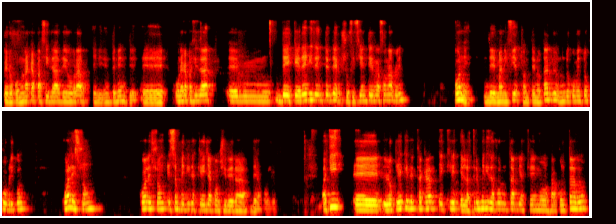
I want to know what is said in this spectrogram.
pero con una capacidad de obrar, evidentemente, eh, una capacidad em, de querer y de entender suficiente y razonable, pone de manifiesto ante notario en un documento público cuáles son, cuáles son esas medidas que ella considera de apoyo. Aquí eh, lo que hay que destacar es que en las tres medidas voluntarias que hemos apuntado,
